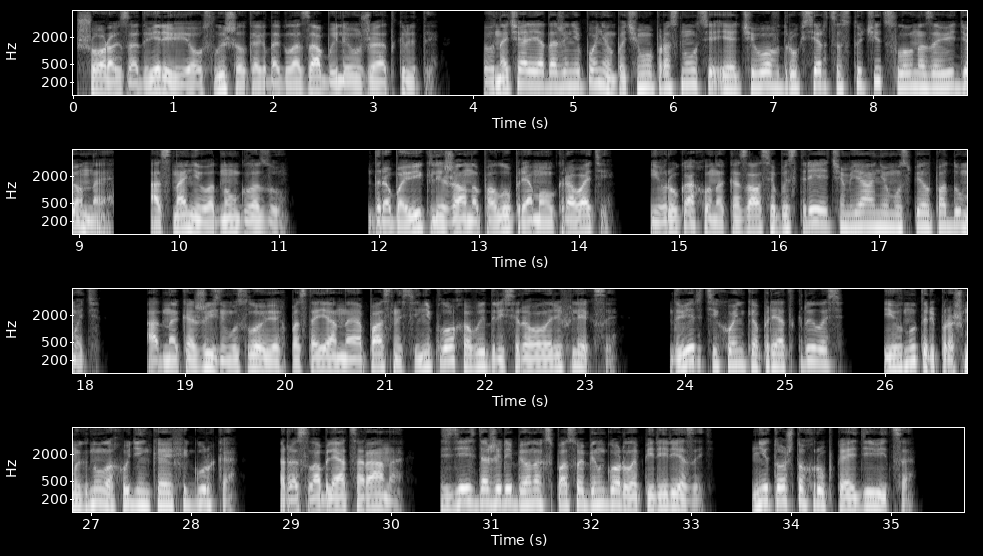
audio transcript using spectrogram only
Шорох за дверью я услышал, когда глаза были уже открыты. Вначале я даже не понял, почему проснулся и от чего вдруг сердце стучит, словно заведенное, а сна не в одном глазу. Дробовик лежал на полу прямо у кровати, и в руках он оказался быстрее, чем я о нем успел подумать. Однако жизнь в условиях постоянной опасности неплохо выдрессировала рефлексы. Дверь тихонько приоткрылась, и внутрь прошмыгнула худенькая фигурка. Расслабляться рано. Здесь даже ребенок способен горло перерезать. Не то что хрупкая девица.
